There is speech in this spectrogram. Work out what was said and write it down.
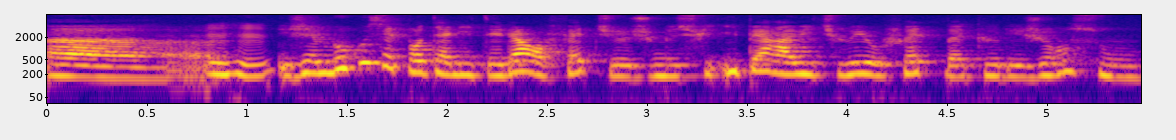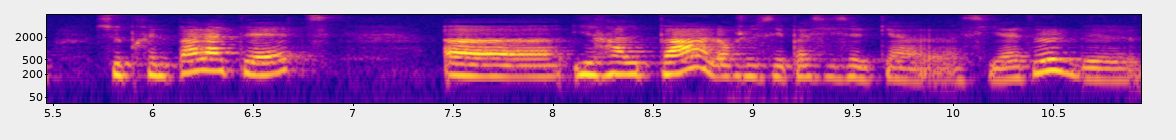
Euh, Mhm. J'aime beaucoup cette mentalité-là. En fait, je, je me suis hyper habituée au fait bah, que les gens sont, se prennent pas la tête, euh, ils râlent pas. Alors, je sais pas si c'est le cas à Seattle, mais,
